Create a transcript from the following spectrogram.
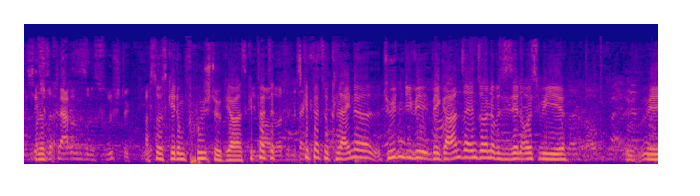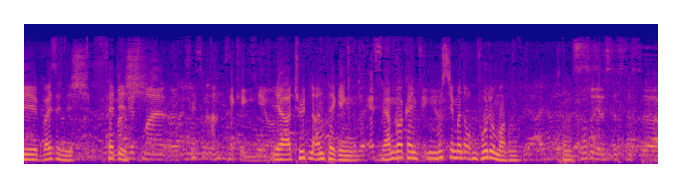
Ist das, schon klar, dass es ums Frühstück geht. ach so, es geht um Frühstück, ja. Es gibt, Genau, halt, Leute, es gibt halt so kleine Tüten, die vegan sein sollen, aber sie sehen aus wie, wie, weiß ich nicht, Wir machen jetzt fettig. mal äh, Tüten-Unpacking hier. Ja, Tüten-Unpacking. Wir haben gar kein, muss jemand auch ein Foto machen. Sonst, Foto, das, das, das äh,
